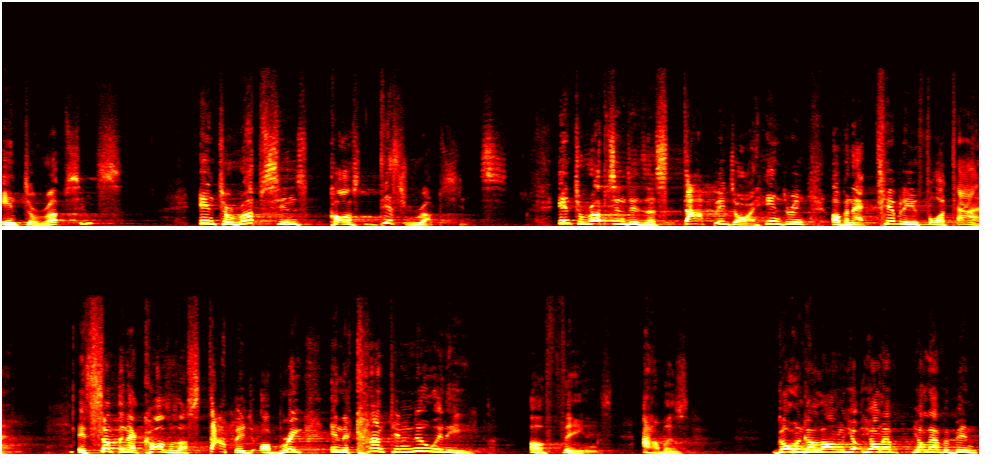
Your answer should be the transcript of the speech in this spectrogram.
interruptions. Interruptions cause disruptions. Interruptions is a stoppage or a hindering of an activity for a time. It's something that causes a stoppage or break in the continuity of things. I was going along. Y- y'all, ever, y'all ever been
